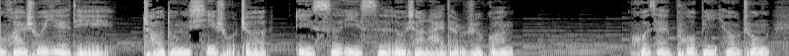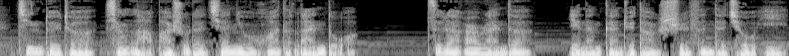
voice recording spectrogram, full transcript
从槐树叶底朝东细数着一丝一丝漏下来的日光。或在破壁腰中，静对着像喇叭树的牵牛花的蓝朵，自然而然的也能感觉到十分的秋意。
